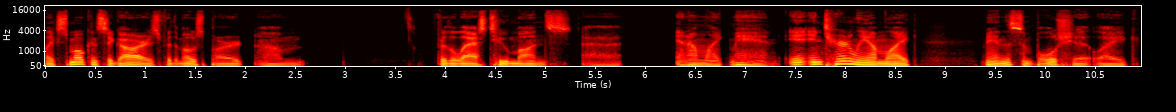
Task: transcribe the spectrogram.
like smoking cigars for the most part um for the last 2 months uh and I'm like man I- internally I'm like man this is some bullshit like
